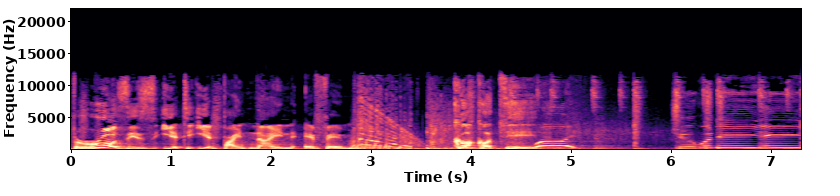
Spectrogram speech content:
for Roses 88.9 FM. Cocoa Tea, Boy, Jubilee,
